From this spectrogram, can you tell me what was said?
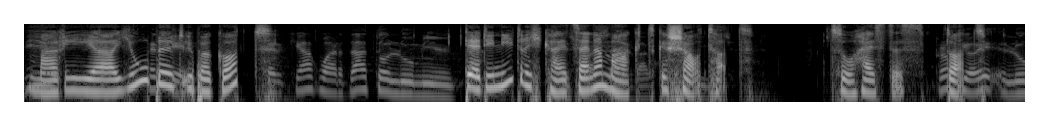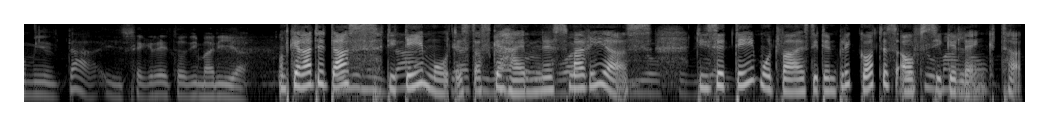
Maria jubelt über Gott, der die Niedrigkeit seiner Magd geschaut hat. So heißt es dort. Und gerade das, die Demut, ist das Geheimnis Marias. Diese Demut war es, die den Blick Gottes auf sie gelenkt hat.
